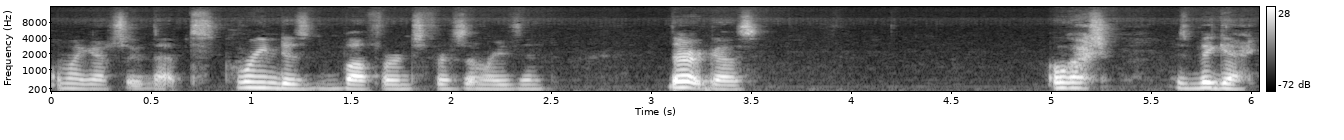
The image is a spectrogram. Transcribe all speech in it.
Oh my gosh, that screen just buffers for some reason. There it goes. Oh gosh, this big guy.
